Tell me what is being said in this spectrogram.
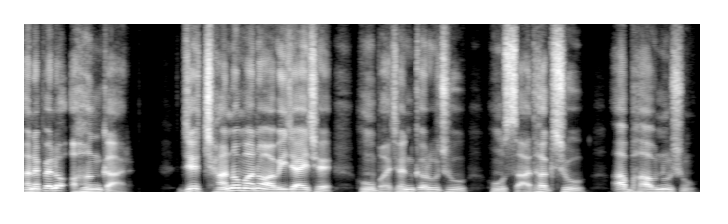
અને પેલો અહંકાર જે છાનોમાનો આવી જાય છે હું ભજન કરું છું હું સાધક છું આ ભાવનું શું?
